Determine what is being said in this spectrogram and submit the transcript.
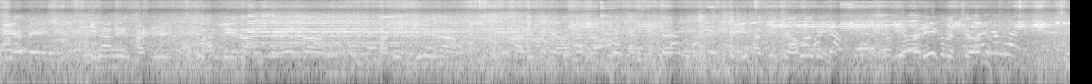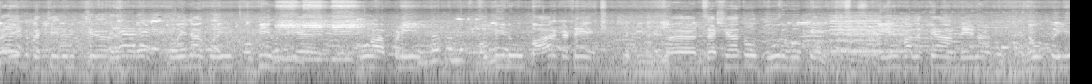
ਗੁੜੀਆ ਤੇ ਜਿਨ੍ਹਾਂ ਨੇ ਸਾਡੇ ਮਹੱਲੇ ਦਾ, ਸ਼ਹਿਰ ਦਾ, ਸਾਡੇ ਜ਼ਿਲ੍ਹੇ ਦਾ ਸਾਡੇ ਪੰਜਾਬ ਦਾ ਨਾਮ ਰੋਸ਼ਨ ਕੀਤਾ ਹੈ। ਤੇ ਅਸੀਂ ਚਾਹਾਂਗੇ ਕਿ ਹਰੇਕ ਬੱਚਾ, ਹਰੇਕ ਬੱਚੇ ਦੇ ਵਿੱਚ ਕੋਈ ਨਾ ਕੋਈ ਖੂਬੀ ਹੁੰਦੀ ਹੈ। ਉਹ ਆਪਣੀ ਖੂਬੀ ਨੂੰ ਬਾਹਰ ਕੱਢੇ ਨਸ਼ਿਆਂ ਤੋਂ ਦੂਰ ਹੋ ਕੇ ਗੇਮ ਵੱਲ ਧਿਆਨ ਦੇਣ, ਜੋ ਕੋਈ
